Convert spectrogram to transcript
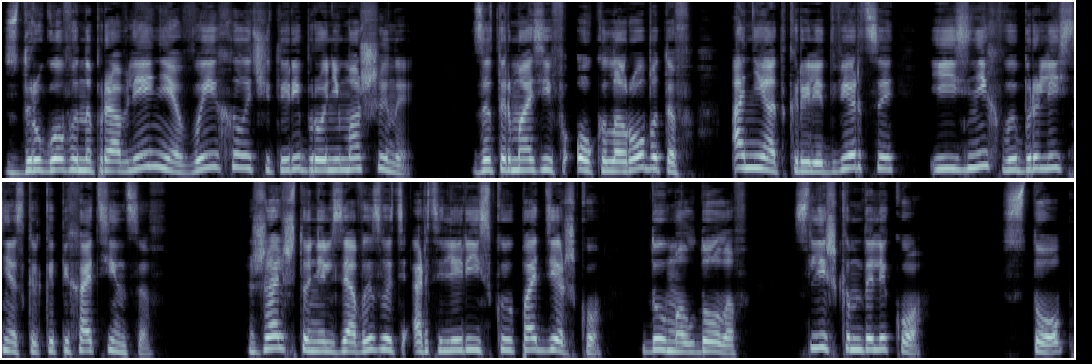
С другого направления выехало четыре бронемашины. Затормозив около роботов, они открыли дверцы, и из них выбрались несколько пехотинцев. Жаль, что нельзя вызвать артиллерийскую поддержку, – думал Долов. «Слишком далеко». «Стоп.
